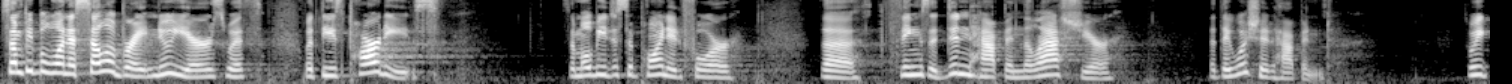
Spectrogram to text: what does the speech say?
Some people want to celebrate New Year's with, with these parties. Some will be disappointed for the things that didn't happen the last year that they wish had happened. So we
